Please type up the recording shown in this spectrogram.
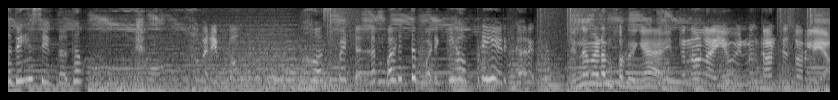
அதே சித்து தான். அவர் இப்போ ஹாஸ்பிட்டல்ல படுத்து படுக்கி அப்படியே இருக்காரு. என்ன மேடம் சொல்றீங்க? இத்தனை நாள் ஐயோ இன்னும் கான்சியஸ் வரலையா?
